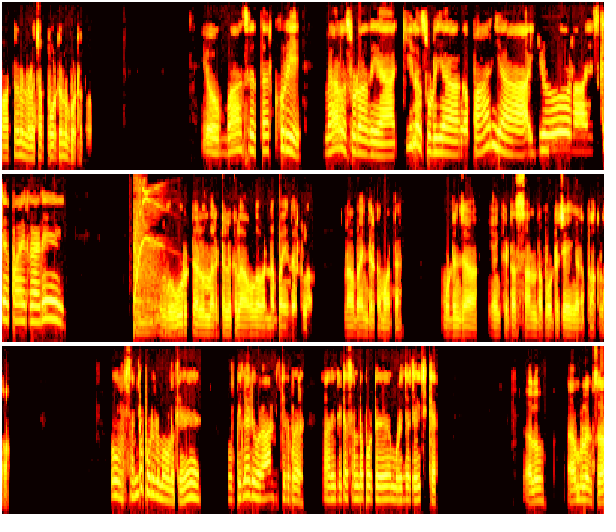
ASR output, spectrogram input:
பட்டுன்னு நினச்சா போட்டுன்னு போட்டுருக்கோம் ஐயோ பாஸ் தற்குறி மேலே சுடாதயா? கீழே சுடியா அங்கே பாரியா? ஐயோ நான் எஸ்கேப் ஆயிடுறாடே உங்கள் உருட்டல் மிரட்டலுக்கெல்லாம் அவங்க வேணா பயந்துருக்கலாம். நான் பயந்துருக்க மாட்டேன். முடிஞ்சா என்கிட்ட சண்டை போட்டு செய்யுங்கட பார்க்கலாம். ஓ சண்டை போடணுமா உனக்கு? உன் பின்னாடி ஒரு ஆள் நிற்கிது பாரு. அதுகிட்ட சண்டை போட்டு முடிஞ்சா ஜெயிச்சிக்க. ஹலோ ஆம்புலன்ஸா?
